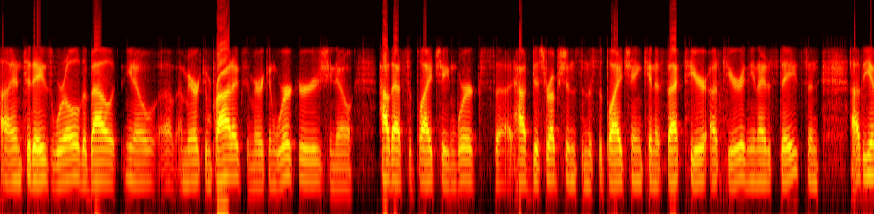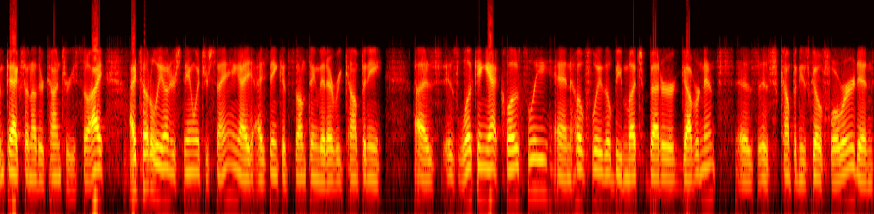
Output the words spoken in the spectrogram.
uh, in today's world about you know uh, American products, American workers, you know how that supply chain works, uh, how disruptions in the supply chain can affect here us here in the United States, and uh, the impacts on other countries. So I I totally understand what you're saying. I I think it's something that every company uh, is is looking at closely, and hopefully there'll be much better governance as as companies go forward and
